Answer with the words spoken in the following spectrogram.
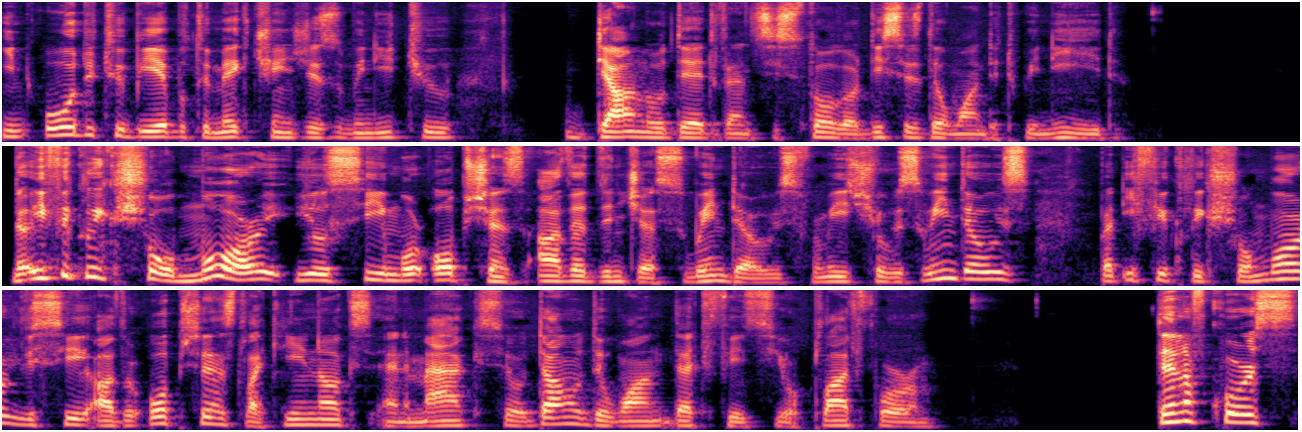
in order to be able to make changes, we need to download the advanced installer. This is the one that we need. Now, if you click show more, you'll see more options other than just Windows. For me, it shows Windows, but if you click show more, you see other options like Linux and Mac. So download the one that fits your platform. Then of course,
